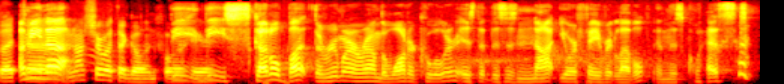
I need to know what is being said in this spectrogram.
But I mean, uh, uh, I'm not sure what they're going for The here. the scuttlebutt, the rumor around the water cooler is that this is not your favorite level in this quest.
